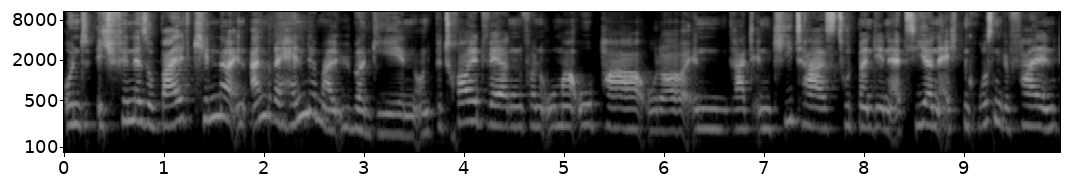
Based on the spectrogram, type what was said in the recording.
Und ich finde, sobald Kinder in andere Hände mal übergehen und betreut werden von Oma, Opa oder in, gerade in Kitas, tut man den Erziehern echt einen großen Gefallen,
